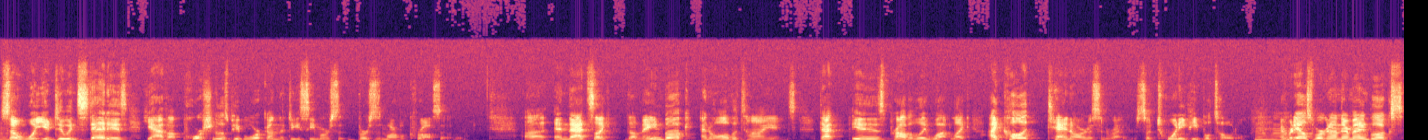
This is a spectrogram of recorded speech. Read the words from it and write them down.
So what you do instead is you have a portion of those people work on the DC versus Marvel crossover. Uh, and that's like the main book and all the tie-ins. That is probably what like I call it ten artists and writers, so twenty people total. Everybody else working on their main books,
